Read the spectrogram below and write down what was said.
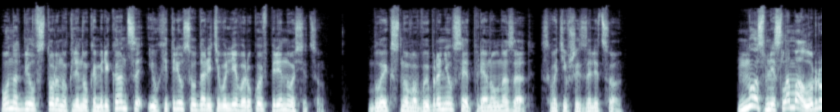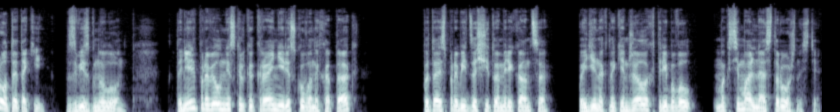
Он отбил в сторону клинок американца и ухитрился ударить его левой рукой в переносицу. Блейк снова выбронился и отпрянул назад, схватившись за лицо. «Нос мне сломал, урод этакий!» — взвизгнул он. Таниэль провел несколько крайне рискованных атак, Пытаясь пробить защиту американца, поединок на кинжалах требовал максимальной осторожности.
